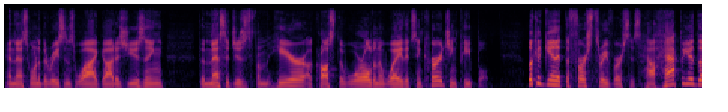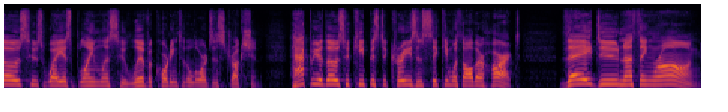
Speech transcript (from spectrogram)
And that's one of the reasons why God is using the messages from here across the world in a way that's encouraging people. Look again at the first three verses. How happy are those whose way is blameless, who live according to the Lord's instruction. Happy are those who keep his decrees and seek him with all their heart. They do nothing wrong,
